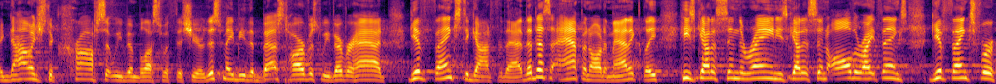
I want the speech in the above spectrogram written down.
Acknowledge the crops that we've been blessed with this year. This may be the best harvest we've ever had. Give thanks to God for that. That doesn't happen automatically. He's got to send the rain, He's got to send all the right things. Give thanks for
